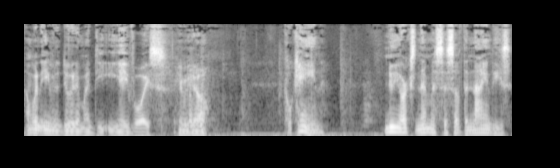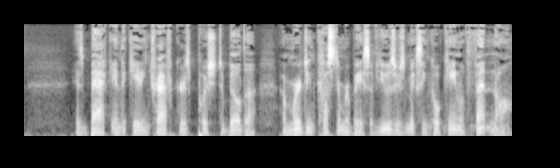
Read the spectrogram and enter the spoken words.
I'm going to even do it in my DEA voice. Here we go. cocaine, New York's nemesis of the '90s, is back, indicating traffickers' push to build a emerging customer base of users mixing cocaine with fentanyl.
